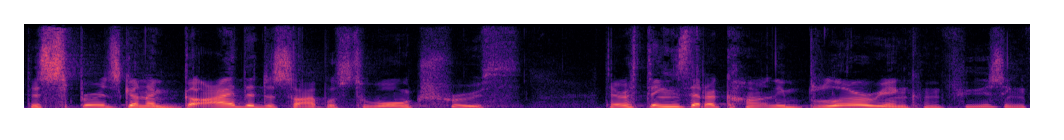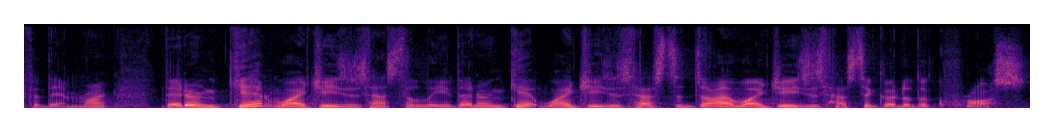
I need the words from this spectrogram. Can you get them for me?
the Spirit's going to guide the disciples to all truth. There are things that are currently blurry and confusing for them, right? They don't get why Jesus has to leave. They don't get why Jesus has to die, why Jesus has to go to the cross.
